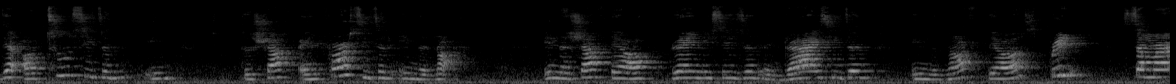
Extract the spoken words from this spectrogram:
There are two seasons in the south and four seasons in the north. In the south there are rainy season and dry season. In the north there are spring, summer,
